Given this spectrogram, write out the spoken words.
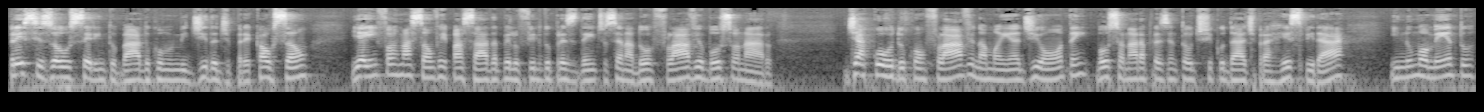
precisou ser entubado como medida de precaução e a informação foi passada pelo filho do presidente, o senador Flávio Bolsonaro. De acordo com Flávio, na manhã de ontem, Bolsonaro apresentou dificuldade para respirar e, no momento,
